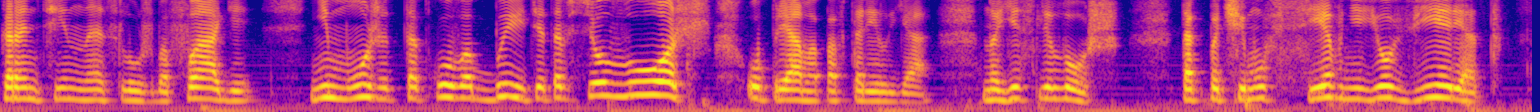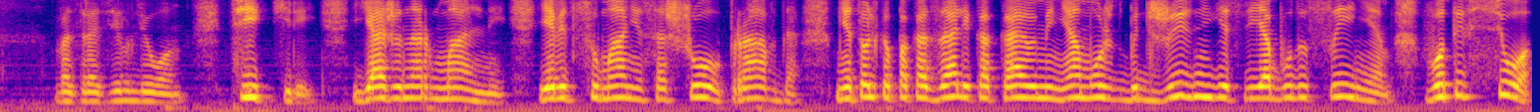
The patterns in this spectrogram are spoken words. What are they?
карантинная служба фаги? Не может такого быть. Это все ложь упрямо повторил я. Но если ложь так почему все в нее верят возразил леон тикерей я же нормальный. Я ведь с ума не сошел правда. Мне только показали какая у меня может быть жизнь если я буду сынем вот и все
